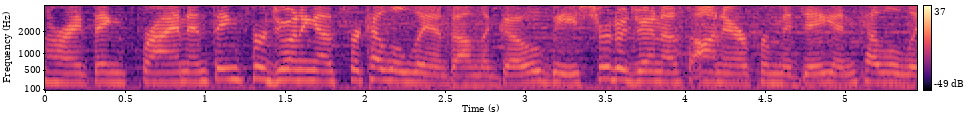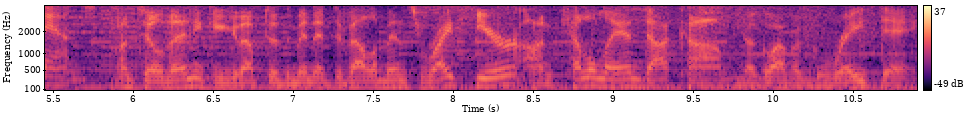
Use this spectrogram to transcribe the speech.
All right, thanks, Brian, and thanks for joining us for KELOLAND on the go. Be sure to join us on air for midday in KELOLAND. Until then, you can get up to the minute developments right here on KELOLAND.com. Now go have a great day.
